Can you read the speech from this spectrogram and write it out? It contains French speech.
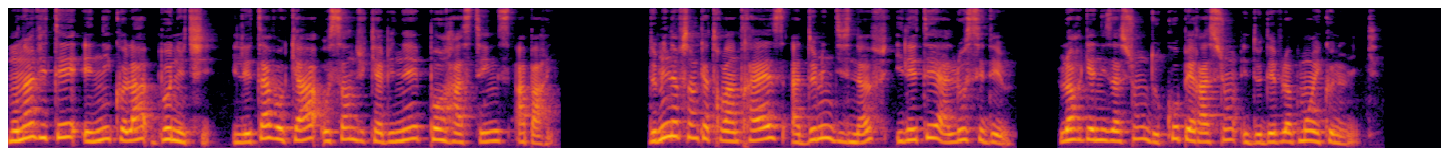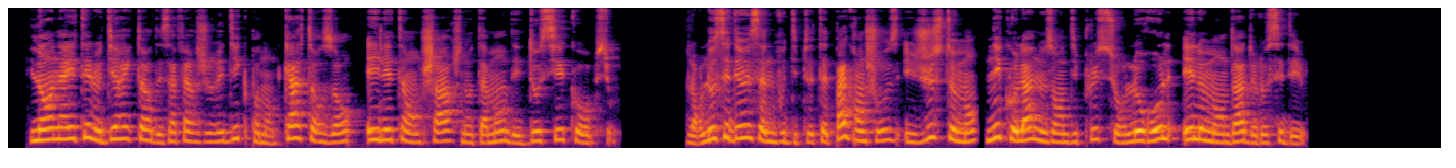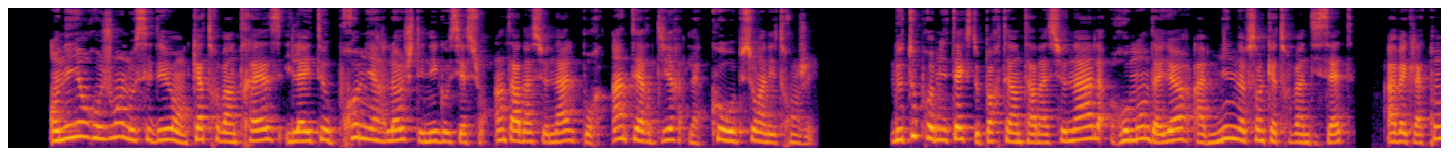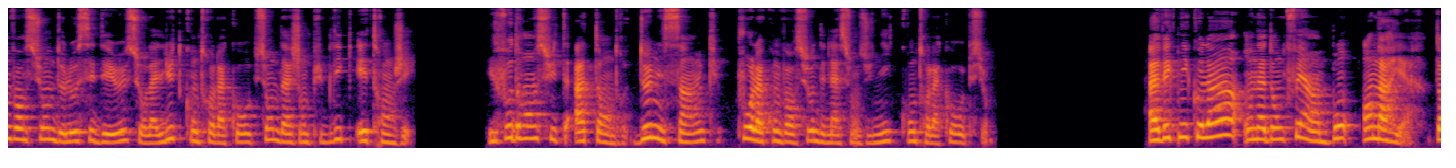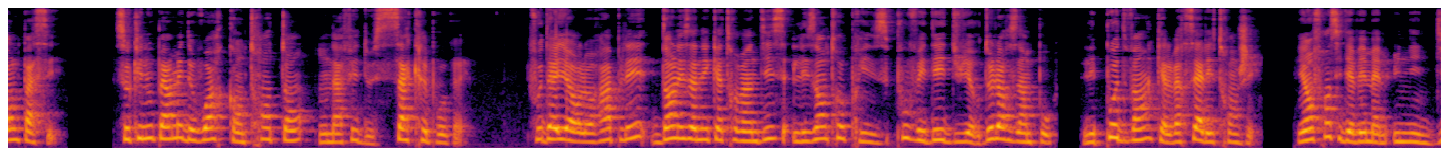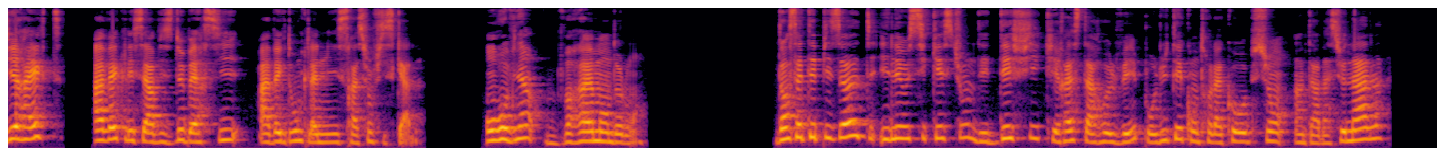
Mon invité est Nicolas Bonucci. Il est avocat au sein du cabinet Paul Hastings à Paris. De 1993 à 2019, il était à l'OCDE, l'Organisation de coopération et de développement économique. Il en a été le directeur des affaires juridiques pendant 14 ans et il était en charge notamment des dossiers corruption. Alors l'OCDE, ça ne vous dit peut-être pas grand-chose et justement, Nicolas nous en dit plus sur le rôle et le mandat de l'OCDE. En ayant rejoint l'OCDE en 93, il a été aux premières loges des négociations internationales pour interdire la corruption à l'étranger. Le tout premier texte de portée internationale remonte d'ailleurs à 1997 avec la Convention de l'OCDE sur la lutte contre la corruption d'agents publics étrangers. Il faudra ensuite attendre 2005 pour la Convention des Nations Unies contre la corruption. Avec Nicolas, on a donc fait un bond en arrière, dans le passé, ce qui nous permet de voir qu'en 30 ans, on a fait de sacrés progrès. Il faut d'ailleurs le rappeler, dans les années 90, les entreprises pouvaient déduire de leurs impôts les pots de vin qu'elles versaient à l'étranger. Et en France, il y avait même une ligne directe avec les services de Bercy, avec donc l'administration fiscale. On revient vraiment de loin. Dans cet épisode, il est aussi question des défis qui restent à relever pour lutter contre la corruption internationale,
